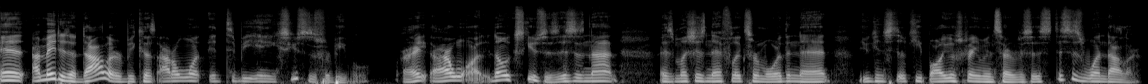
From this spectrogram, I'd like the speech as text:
And I made it a dollar because I don't want it to be any excuses for people, right? I want no excuses. This is not as much as Netflix or more than that. You can still keep all your streaming services. This is one dollar.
